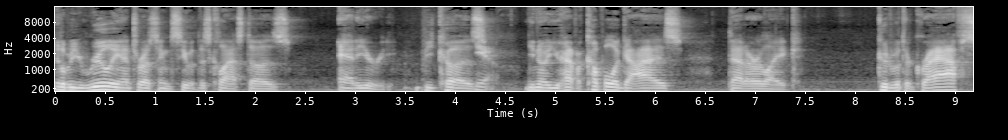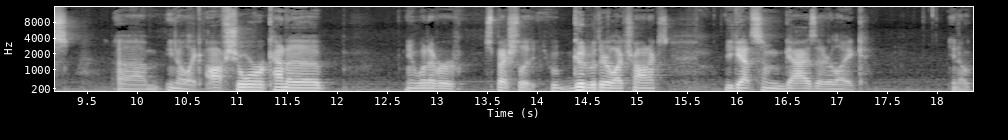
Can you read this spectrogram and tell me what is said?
it'll be really interesting to see what this class does at Erie because Yeah. you know you have a couple of guys that are like good with their graphs, um, you know, like offshore kind of, you know, whatever, especially good with their electronics. You got some guys that are like, you know,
